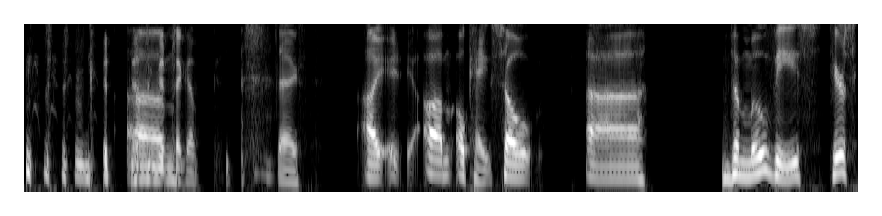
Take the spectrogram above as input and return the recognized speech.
That's a good- that's a Um, good pickup. Thanks. I um okay, so uh the movies, here's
